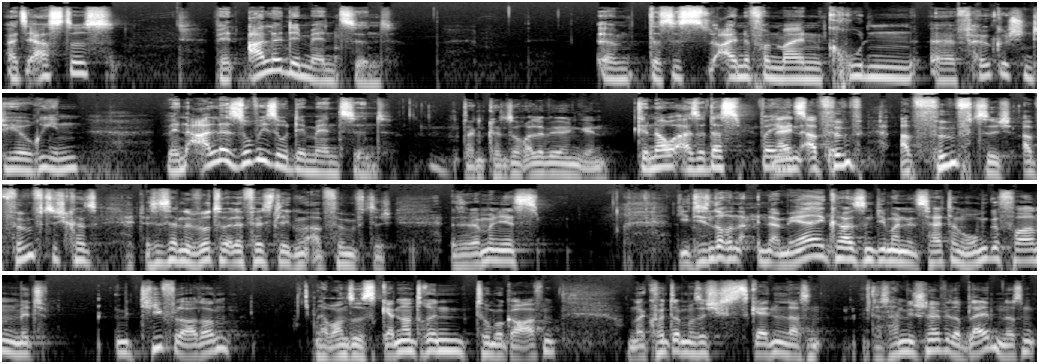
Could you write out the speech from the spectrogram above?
als erstes, wenn alle dement sind, ähm, das ist eine von meinen kruden äh, völkischen Theorien, wenn alle sowieso dement sind, Dann können sie auch alle wählen gehen. genau, also das war Nein, jetzt, ab, fünf, ab 50, ab 50 kannst das ist ja eine virtuelle Festlegung ab 50. Also wenn man jetzt, die, die sind doch in, in Amerika, sind die mal eine Zeit lang rumgefahren mit, mit Tiefladern. Da waren so Scanner drin, Tomographen, und da konnte man sich scannen lassen. Das haben die schnell wieder bleiben lassen,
